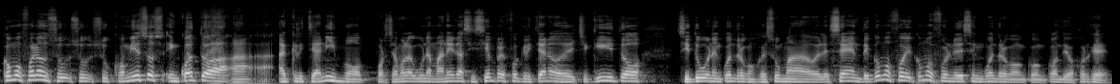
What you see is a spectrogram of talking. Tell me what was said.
cómo fueron su- su- sus comienzos en cuanto a, a- a cristianismo, por llamarlo de alguna manera, si siempre fue cristiano desde chiquito, si tuvo un encuentro con Jesús más adolescente. ¿Cómo fue, cómo fue ese encuentro con, con, con Dios, Jorge?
